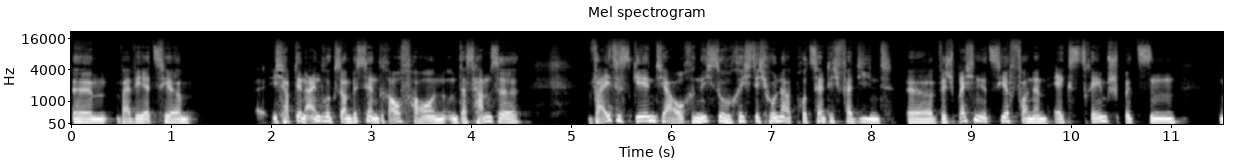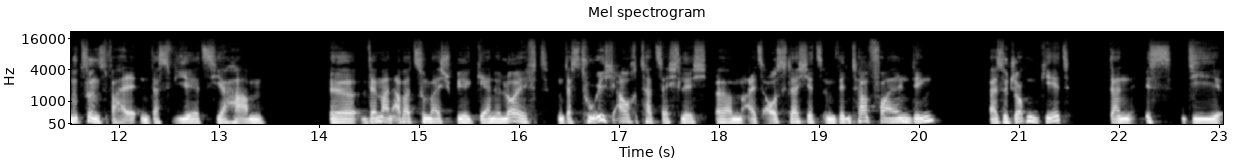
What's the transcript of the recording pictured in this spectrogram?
ähm, weil wir jetzt hier, ich habe den Eindruck, so ein bisschen draufhauen und das haben sie weitestgehend ja auch nicht so richtig hundertprozentig verdient. Äh, wir sprechen jetzt hier von einem extrem spitzen Nutzungsverhalten, das wir jetzt hier haben. Äh, wenn man aber zum Beispiel gerne läuft, und das tue ich auch tatsächlich ähm, als Ausgleich jetzt im Winter vor allen Dingen, also joggen geht, dann ist die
